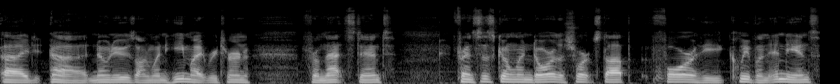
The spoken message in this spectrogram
uh, uh, no news on when he might return from that stint. Francisco Lindor, the shortstop for the Cleveland Indians,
